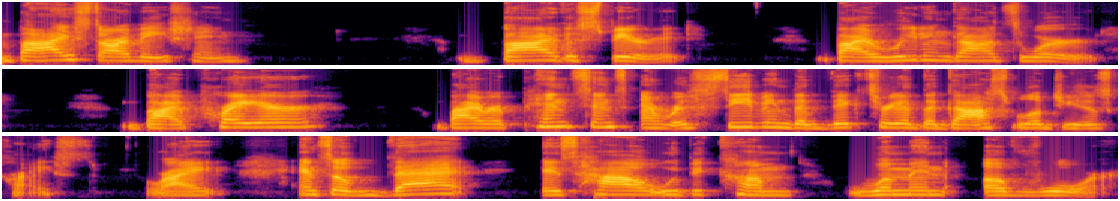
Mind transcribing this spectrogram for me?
By starvation, by the Spirit by reading God's word, by prayer, by repentance, and receiving the victory of the gospel of Jesus Christ, right? And so that is how we become women of war.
